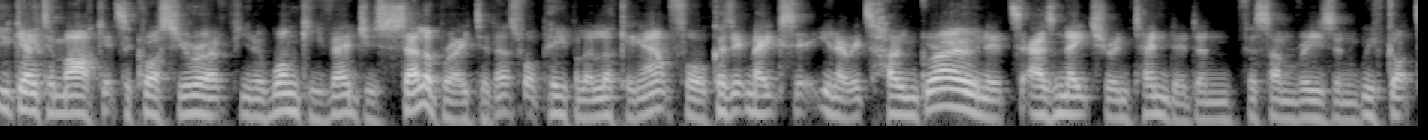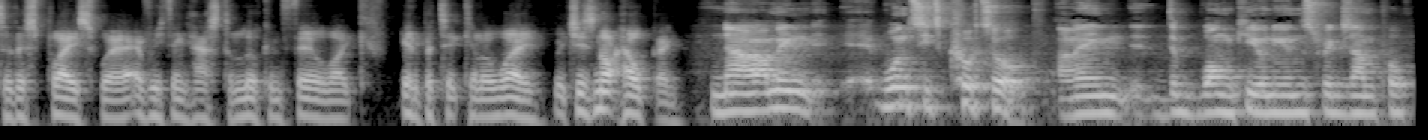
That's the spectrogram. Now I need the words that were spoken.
you go to markets across Europe, you know, wonky veg is celebrated. That's what people are looking out for because it makes it, you know, it's homegrown, it's as nature intended. And for some reason, we've got to this place where everything has to look and feel like in a particular way, which is not helping. No, I mean, once it's cut up, I mean, the wonky onions, for example,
